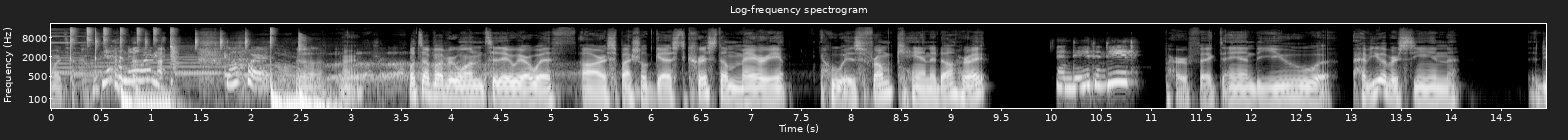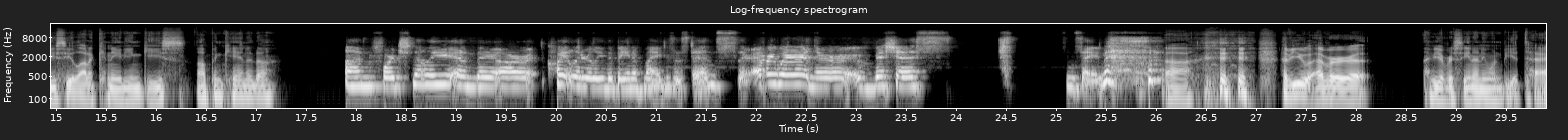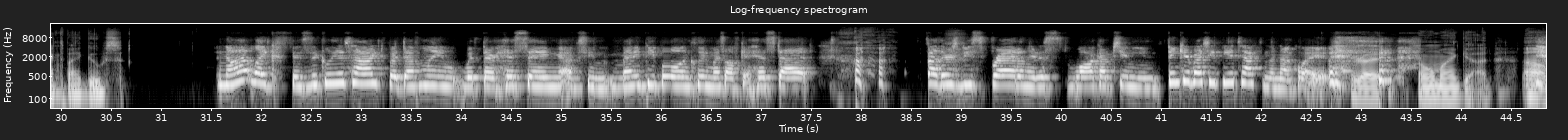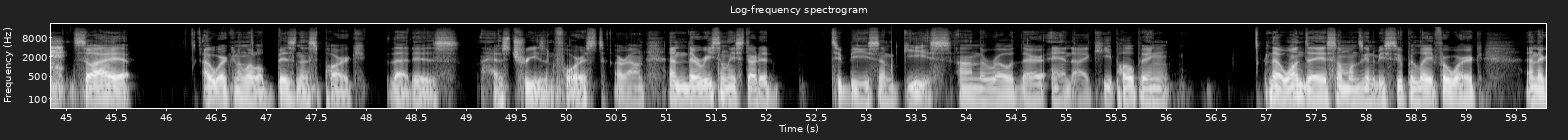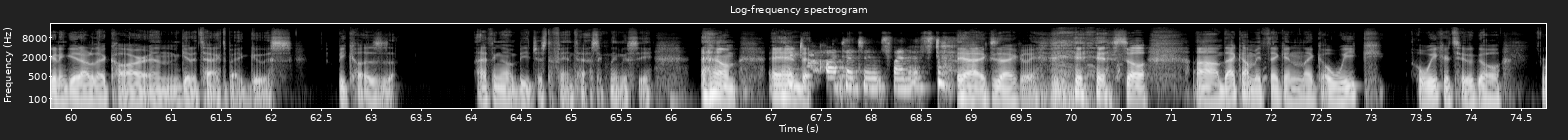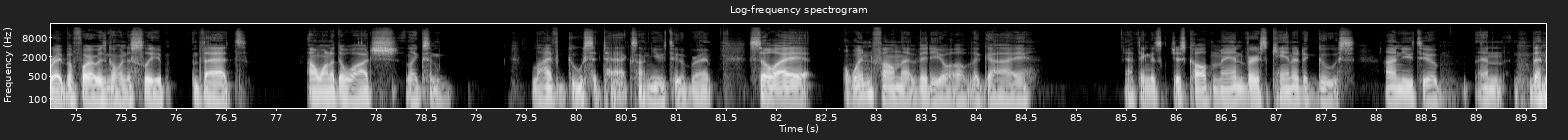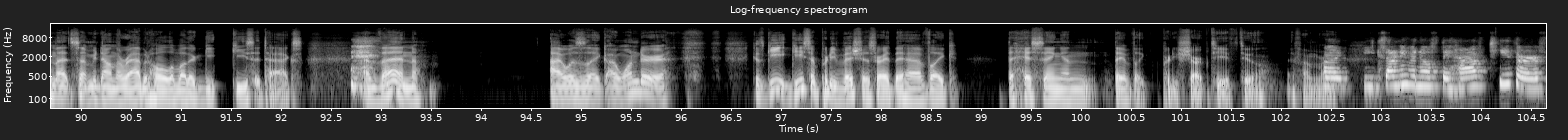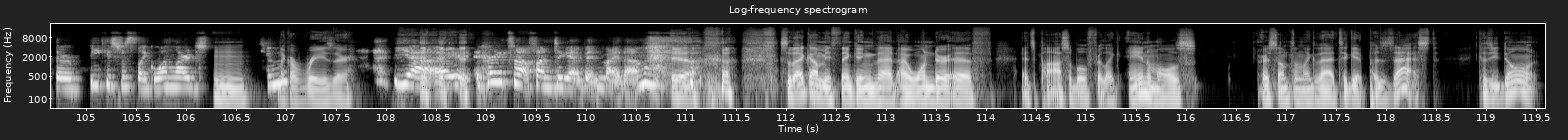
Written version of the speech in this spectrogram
one more time. Yeah, no worries. Go for it. Uh, all right. What's up, everyone? Today we are with our special guest, Krista Mary, who is from Canada, right? Indeed, indeed. Perfect. And you have you ever seen? Do you see a lot of Canadian geese up in Canada? Unfortunately, and they are quite literally the bane of my existence. They're everywhere and they're vicious. It's insane. Uh, have you ever have you ever seen anyone be attacked by a goose? Not like physically attacked, but definitely with their hissing. I've seen many people, including myself, get hissed at. Feathers be spread, and they just walk up to you, and you think you're about to be attacked, and they're not quite. right. Oh my god. Um, so I I work in a little business park that is has trees and forest around, and there recently started to be some geese on the road there, and I keep hoping that one day someone's going to be super late for work and they're going to get out of their car and get attacked by a goose because I think that would be just a fantastic thing to see. Um, and TikTok content in its finest. yeah, exactly. so um, that got me thinking like a week, a week or two ago, right before I was going to sleep, that I wanted to watch like some live goose attacks on YouTube, right? So I went and found that video of the guy. I think it's just called "Man vs. Canada Goose" on YouTube, and then that sent me down the rabbit hole of other ge- geese attacks, and then I was like, I wonder, because ge- geese are pretty vicious, right? They have like the hissing, and they have like pretty sharp teeth too. If I'm right, like beaks. I don't even know if they have teeth or if their beak is just like one large Mm, tooth. like a razor. yeah, I heard it's not fun to get bitten by them. yeah. so that got me thinking that I wonder if it's possible for like animals or something like that to get possessed because you don't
